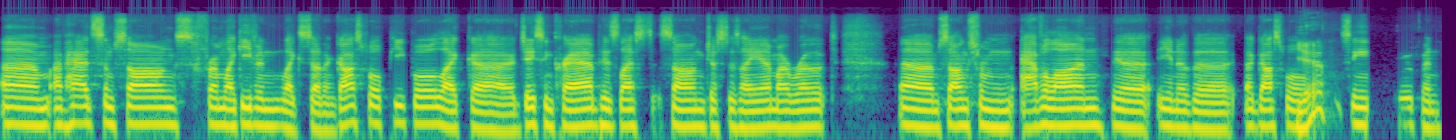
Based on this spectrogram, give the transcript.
Um, I've had some songs from like even like Southern gospel people, like uh, Jason Crabb. His last song, "Just as I Am," I wrote. Um, songs from Avalon, the you know the a gospel Yeah. singing group, and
